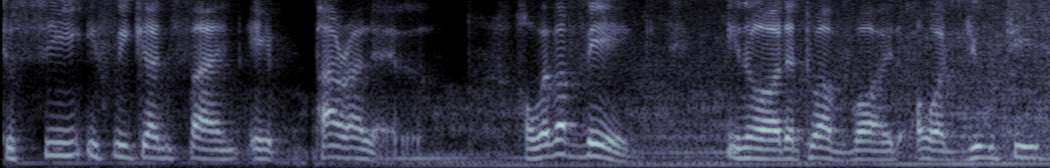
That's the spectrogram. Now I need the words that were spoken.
To see if we can find a parallel, however vague, in order to avoid our duty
